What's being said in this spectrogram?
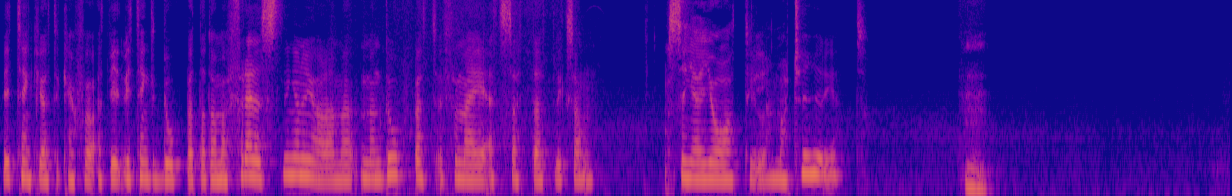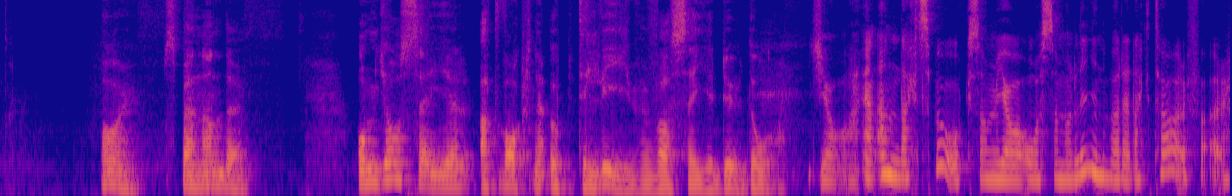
Vi tänker att det kanske, att vi, vi tänker dopet att de har med frälsningen att göra, men, men dopet för mig är ett sätt att liksom säga ja till martyriet. oj, spännande. Om jag säger att vakna upp till liv, vad säger du då? Ja, en andaktsbok som jag och Åsa Molin var redaktör för.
